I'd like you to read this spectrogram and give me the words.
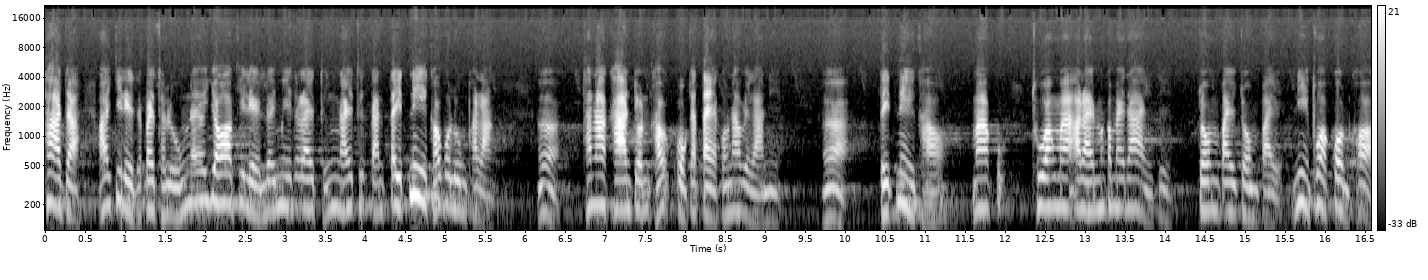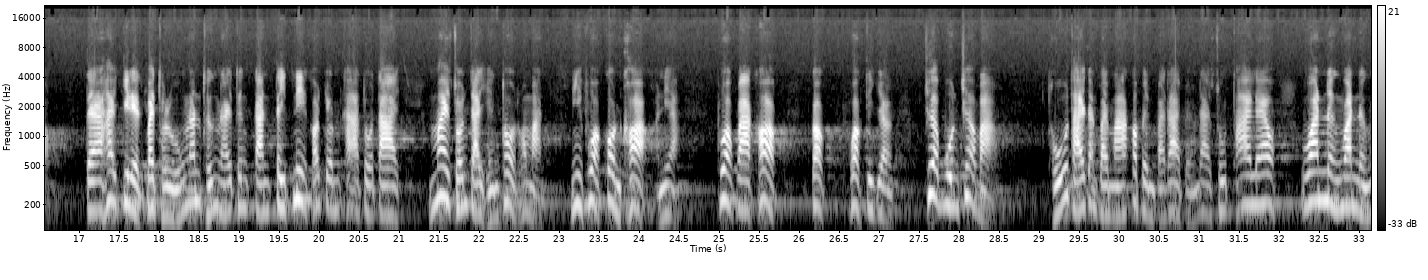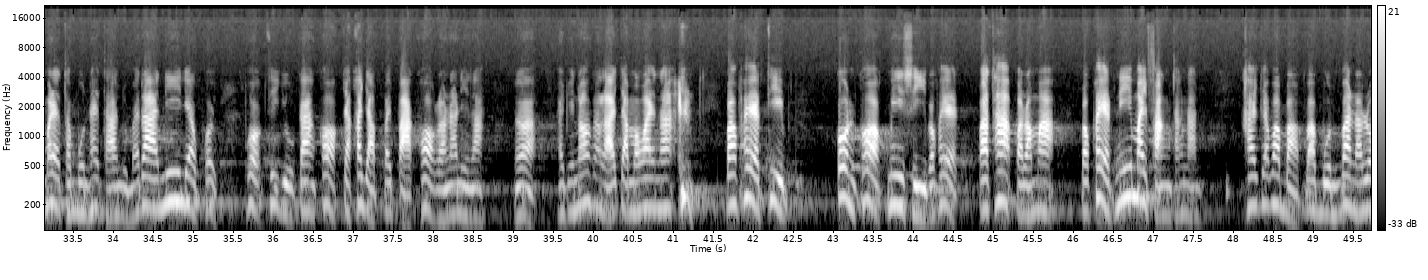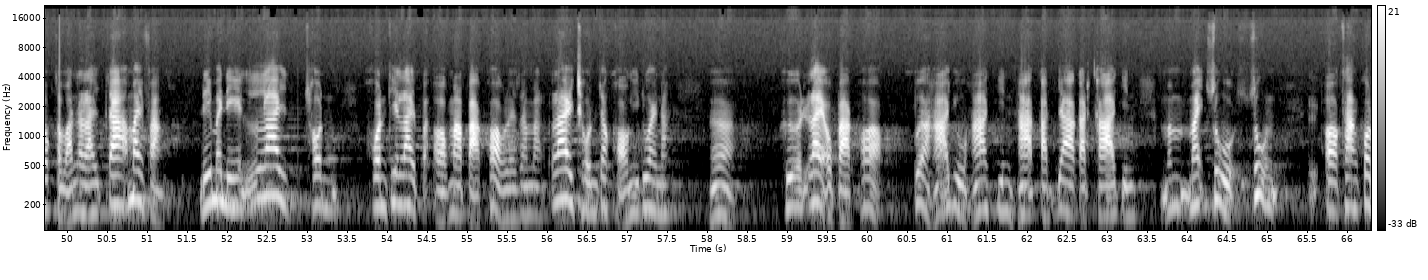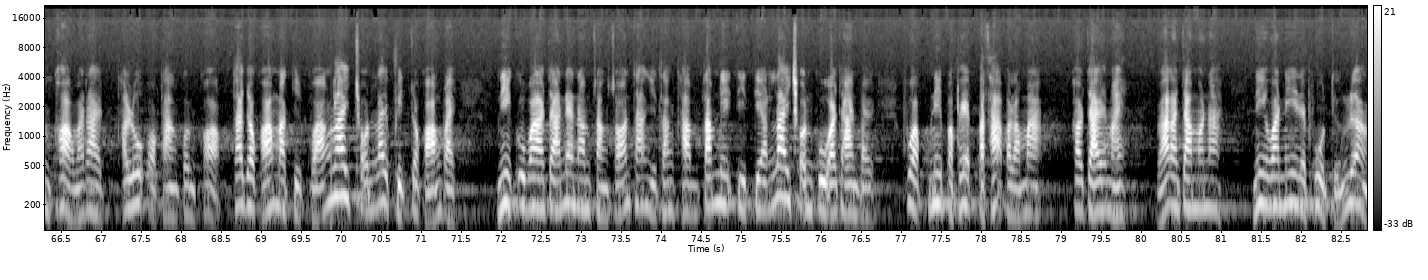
ถ้าจะไอ้กิเลสจะไปถลุงในยอกิเลสเลยมีอะไรถึงไหนถึงกันติดนี้เขาบรุงพลัง เออ ธนาคารจนเขาอกจะแตกเขาหน้าเวลานี้เออ ติดหนี้เขามาทวงมาอะไรมันก็ไม่ได้สิจมไปจมไป นี่พวกก้นข้อแต่ให้กิเลสไปถลุงนั้นถึงไหนถึงกันติดหนี้เขาจนฆ่าตัวตาย ไม่สนใจเห็นโทษของมัน นี่พวกก้นข้ออันเนี้ยพวกปากข้อก็พวกที่จะเชื่อบุญเชื่อบาปถูถ่ายกันไปมาก็เป็นไปได้เป็นไปได้สุดท้ายแล้ว วันหนึ่งวันหนึ่งไม่ได้ทำบุญให้ทานอยู่ไม่ได้ นี่เนี่ย พวกที่อยู่กลางคอกจะขยับไปปากคอกแล้วนะนี่นะเออให้พี่น้องทั้งหลายจำมาไว้นะ ประเภทที่ก้นคอกมีสี่ประเภทปะทะปรมะ ประเภทนี้ไม่ฟังทั้งนั้น ใครจะว่าบาปว่าบุญว่านรกสวรรค์อะไรจะไม่ฟังดีไม่ดีไล่ชนคนที่ไล่ออกมาปากคอกเลยใช่ไหมไล่ชนเจ้าของอีกด้วยนะเออ คือไล่ออกปากคอก เพื่อหาอยู่หากินหากัดหญ้ากัดคากิน มันไม่สู้สู้ ออกทางก้นคอกมาได้ ทะลุออกทางก้นคอก ถ้าเจ้าของมากีดขวางไล่ชนไล่ผิดเจ้าของไป นี่ครูบาอาจารย์แนะนำสั่งสอนทางอีกทางธรรมตำหนิติเตียนไล่ชนครูอาจารย์ไป พวกนี่ประเภทปะทะปรมาเข้าใจไหมว่ากันจำมันนะนี่วันนี้ได้พูดถึงเรื่อง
